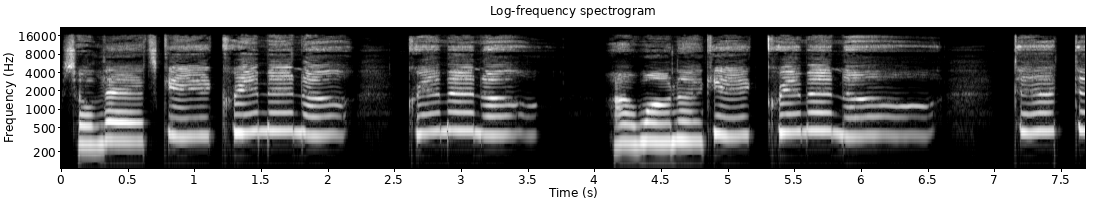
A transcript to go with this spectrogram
So let's get criminal, criminal. I wanna get criminal. Da, da,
